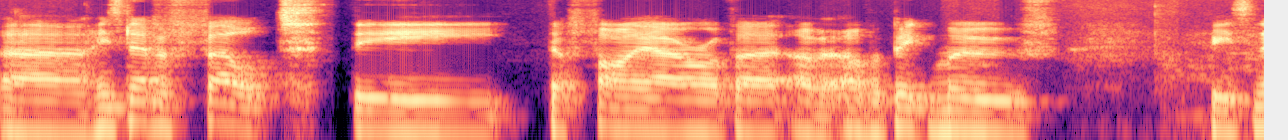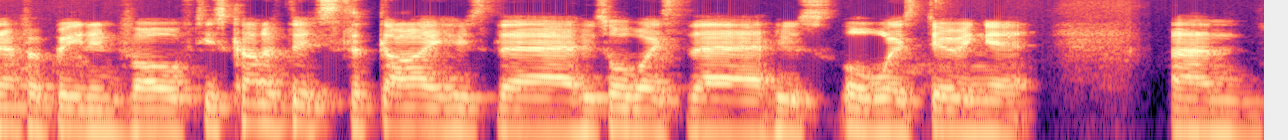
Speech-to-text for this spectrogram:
uh, he's never felt the the fire of a of a, of a big move. He's never been involved. He's kind of it's the guy who's there, who's always there, who's always doing it and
